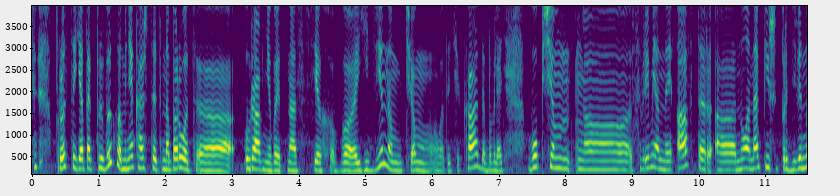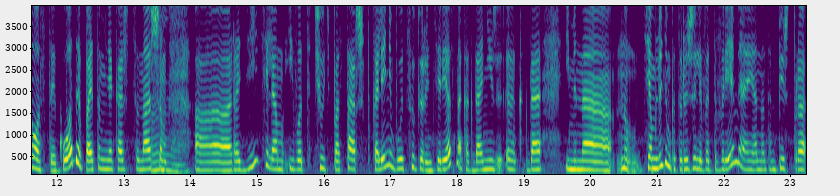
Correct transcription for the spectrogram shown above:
просто я так привыкла. Мне кажется, это наоборот э, уравнивает нас всех в едином, чем вот эти К добавлять. В общем, э, современный автор, но она пишет про 90-е годы, поэтому, мне кажется, нашим э, родителям, и вот чуть постарше поколению будет супер интересно, когда они, э, когда именно, ну, тем людям, которые жили в это время, и она там пишет про э,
